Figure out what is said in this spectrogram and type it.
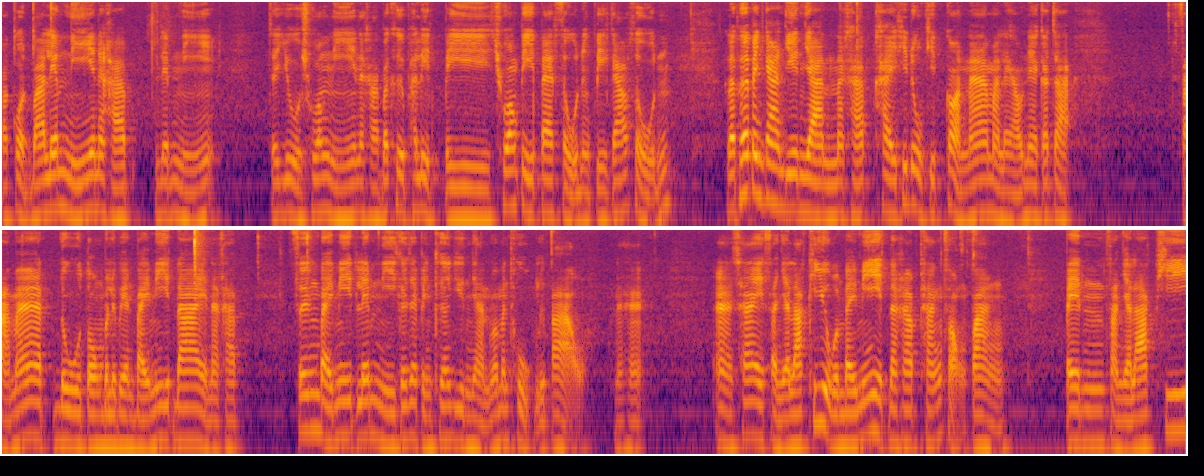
ปรากฏว่าเล่มนี้นะครับ เล่มนี้ จะอยู่ช่วงนี้นะครับก็คือผลิตปีช่วงปี 80ถึงปี 90 และเพื่อเป็นการยืนยันนะครับ ใครที่ดูคลิปก่อนหน้ามาแล้วเนี่ยก็จะสามารถดูตรงบริเวณใบมีดได้นะครับ ซึ่งใบมีดเล่มนี้ก็จะเป็นเครื่องยืนยันว่ามันถูกหรือเปล่านะฮะอ่าใช่สัญลักษณ์ที่อยู่บนใบมีดนะครับ ทั้งสองฝั่ง เป็นสัญลักษณ์ที่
